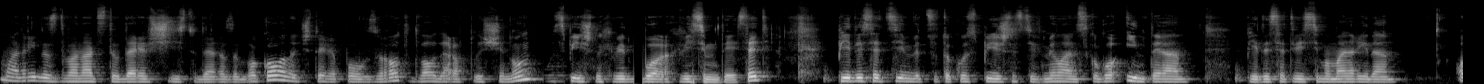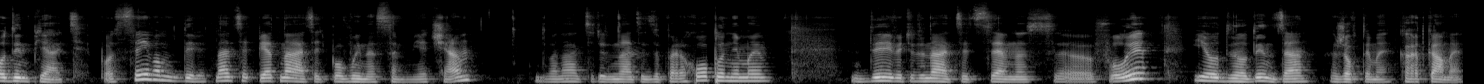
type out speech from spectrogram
У Мадрида з 12 ударів 6 ударів заблоковано, 4 повз ворота, 2 удари в площину. У успішних відборах 8-10. 57% успішності в міланського Інтера, 58 у Мадрида. 1-5 по сейвам, 19-15 по виносам м'яча, 12-11 за перехопленнями, 9-11 це в нас е, фули і 1-1 за жовтими картками.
